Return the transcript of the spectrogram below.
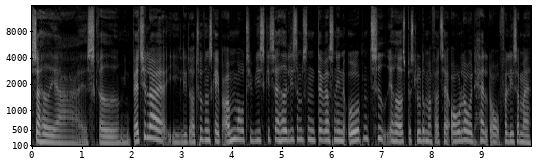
Så havde jeg øh, skrevet min bachelor i litteraturvidenskab om Mortiviski, så jeg havde ligesom sådan, det var sådan en åben tid. Jeg havde også besluttet mig for at tage overlov et halvt år, for ligesom at,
